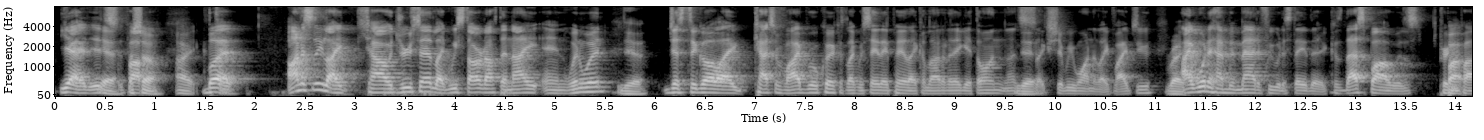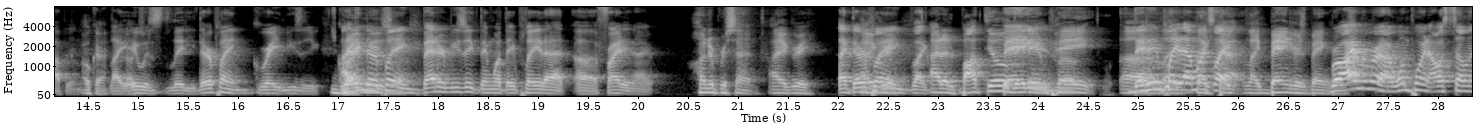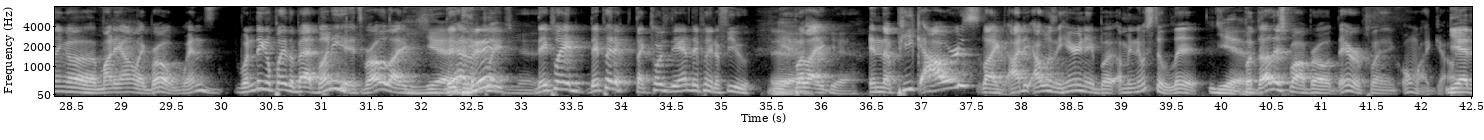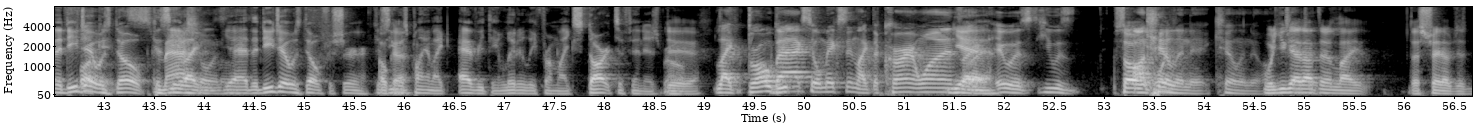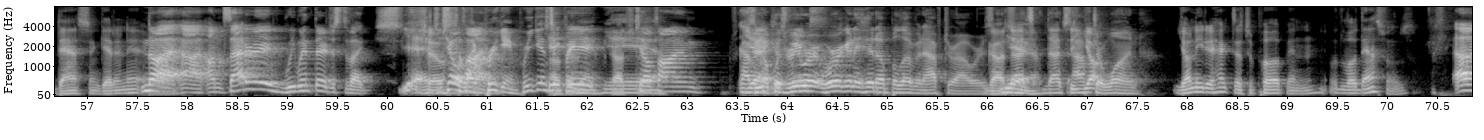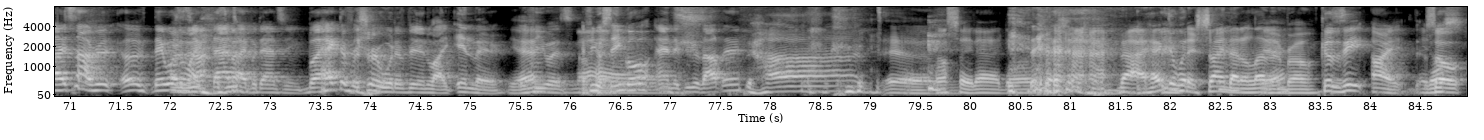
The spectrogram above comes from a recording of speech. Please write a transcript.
Yeah, it's yeah, for popping. sure. All right, But honestly, like how Drew said, like we started off the night in Wynwood yeah, just to go like catch a vibe real quick because like we say they play like a lot of reggaeton. That's Yeah. like shit we want to like vibe to. Right. I wouldn't have been mad if we would have stayed there because that spot was pretty Pop- popping. okay, like gotcha. it was litty. They were playing great music. I think they were music. playing better music than what they played at uh, Friday night. Hundred percent, I agree. Like they were I agree. playing like at El Patio, they didn't pay bro. Pay uh, They didn't play that much, like- like bangers, bangers. Bro, I remember at one point I was telling uh Mariano like, bro, when's when are they gonna play the Bad Bunny hits, bro? Like, Yeah. they They haven't played. Yeah. They played. They played it like towards the end. They played a few, Yeah. but like Yeah. in the peak hours, like I, I wasn't hearing it, but I mean it was still lit. Yeah. But the other spot, bro, they were playing. Oh my god. Yeah, the DJ was dope because he like yeah, the DJ was dope for sure because he was playing like everything, literally from like start to finish, bro. Yeah. like throwbacks. He'll mix in like the current ones. Yeah. like, it was. He was. So On killing it, killing it. were you guys out there like just straight up just dancing, getting it? No, I, I, on Saturday we went there just to like Yeah, Chill. just Chill to, like time. pregame, pregame to pregame. it, Yeah, yeah, chill time. Yeah, because we were we're gonna hit up eleven after hours. Gotcha. That's Yeah. that's So after one. Y'all needed Hector to pull up and with little dance moves. Uh, it's not really. Uh, there wasn't Oh, like not- that it's not- type of dancing, but Hector for sure would have been like in there. Yeah? if he was if he was single and if he was out there. Ah, damn. Don't say that, dog. Nah, Hector would have shined at eleven, Yeah. bro. Cause he, all right. It so was-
